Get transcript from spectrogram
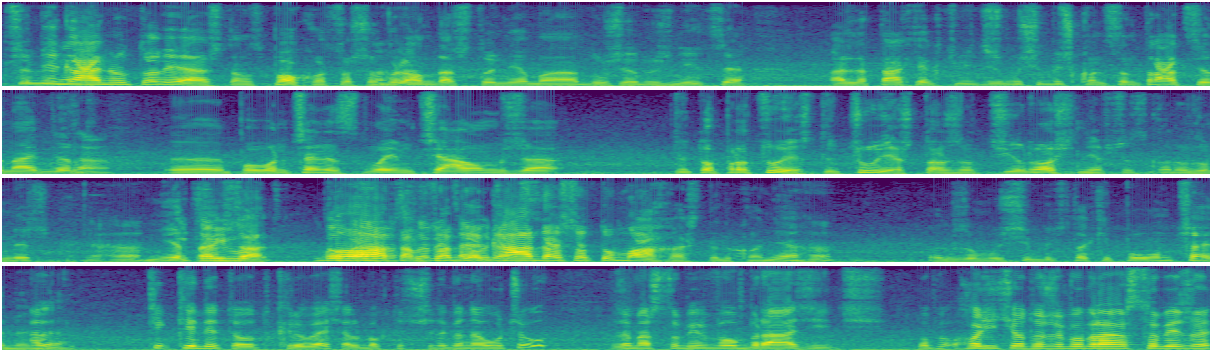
przy bieganiu to wiesz, tam spoko, coś oglądasz, to nie ma dużej różnicy, ale tak jak widzisz, musi być koncentracja najpierw, No tak. Y, połączenie z twoim ciałem, że ty to pracujesz, ty czujesz to, że ci rośnie wszystko, rozumiesz? Aha. Nie I tak, że o, tam sobie sobie cały czas? gadasz, a tu machasz tylko, nie? Aha. Także musi być takie połączenie, Ale nie? kie- kiedy to odkryłeś, albo ktoś się tego nauczył? Że masz sobie wyobrazić. Bo chodzi ci o to, że wyobrażasz sobie, że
